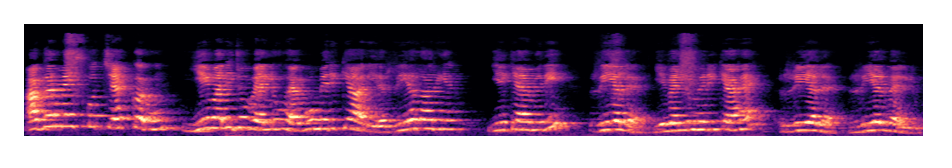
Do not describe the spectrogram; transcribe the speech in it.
अगर मैं इसको चेक करूँ, ये वाली जो वैल्यू है, वो मेरी क्या आ रही है? रियल आ रही है। ये क्या है मेरी? रियल है। ये वैल्यू मेरी क्या है? रियल है। रियल वैल्यू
